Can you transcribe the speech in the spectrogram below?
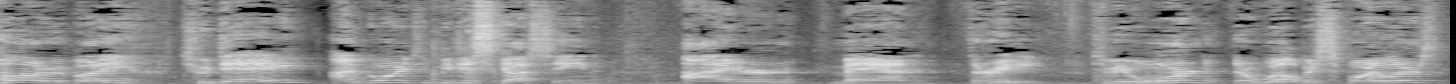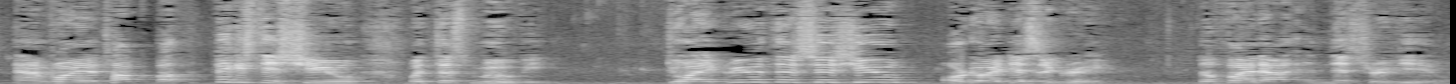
Hello, everybody. Today I'm going to be discussing Iron Man 3. To be warned, there will be spoilers, and I'm going to talk about the biggest issue with this movie. Do I agree with this issue, or do I disagree? You'll find out in this review.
